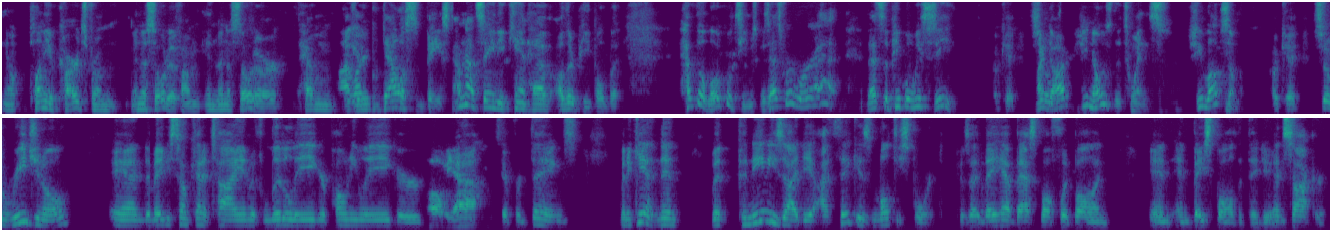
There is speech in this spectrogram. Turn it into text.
know plenty of cards from Minnesota if I'm in Minnesota, or have them if like you're Dallas based. I'm not saying you can't have other people, but have the local teams because that's where we're at. That's the people we see. Okay, so, my daughter she knows the Twins. She loves them. Okay, so regional and maybe some kind of tie-in with Little League or Pony League or oh yeah, different things. But again, then but Panini's idea I think is multi-sport because they have basketball, football, and and and baseball that they do and soccer.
